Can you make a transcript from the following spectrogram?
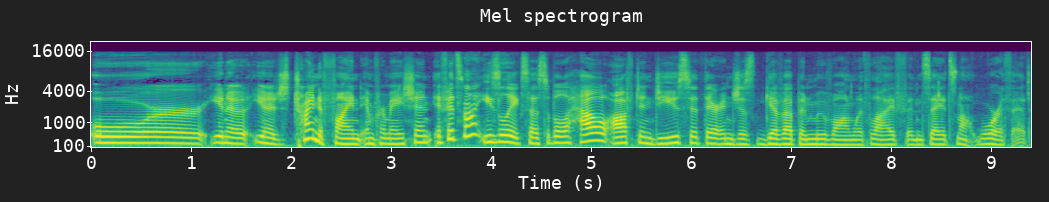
or you know you know just trying to find information if it's not easily accessible how often do you sit there and just give up and move on with life and say it's not worth it?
